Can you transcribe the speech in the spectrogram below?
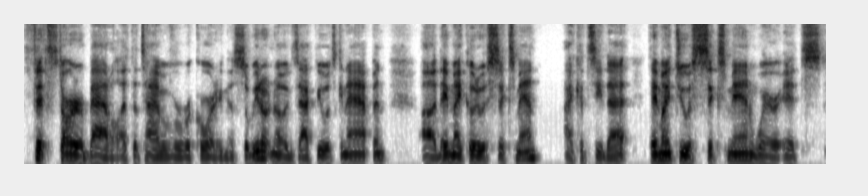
fifth starter battle at the time of we're recording this, so we don't know exactly what's going to happen. Uh, they might go to a six man. I could see that. They might do a six man where it's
